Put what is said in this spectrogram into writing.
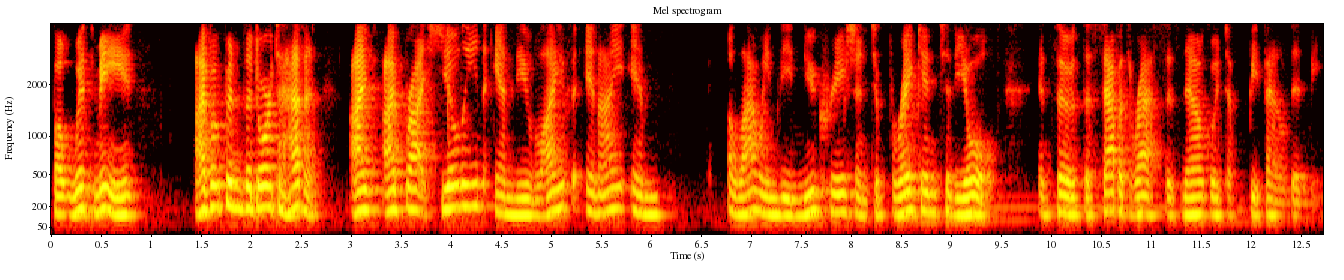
But with me, I've opened the door to heaven. I've, I've brought healing and new life, and I am allowing the new creation to break into the old. And so the Sabbath rest is now going to be found in me.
